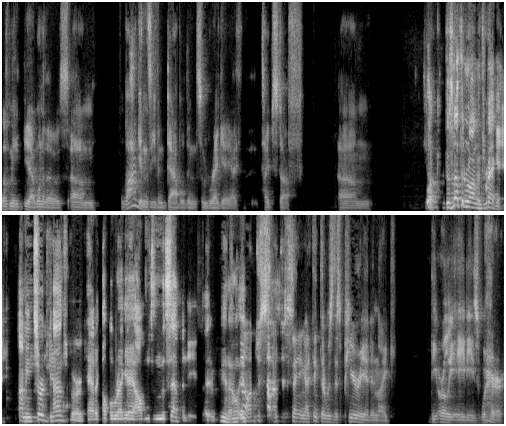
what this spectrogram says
Love Me, yeah, one of those. Um, Loggins even dabbled in some reggae I, type stuff. Um, do you know- Look, there's nothing wrong with reggae. I mean, Serge Gainsbourg had a couple reggae albums in the 70s. Uh, You know, it, no, I'm just I'm just saying. I think there was this period in like the early '80s where,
